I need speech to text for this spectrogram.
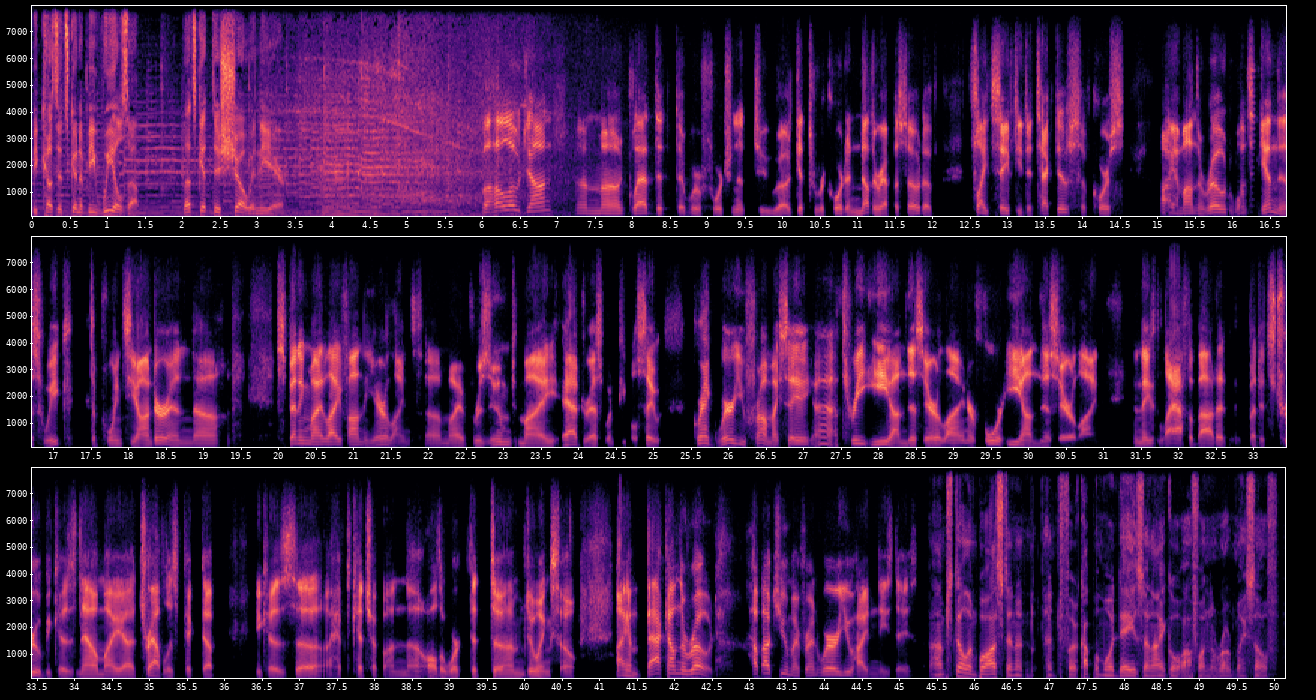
because it's going to be wheels up. Let's get this show in the air. Well, hello, John. I'm uh, glad that, that, we're fortunate to uh, get to record another episode of Flight Safety Detectives. Of course, I am on the road once again this week to points yonder and uh, spending my life on the airlines. Um, I've resumed my address when people say, Greg, where are you from? I say ah, 3E on this airline or 4E on this airline. And they laugh about it, but it's true because now my uh, travel is picked up because uh, I have to catch up on uh, all the work that uh, I'm doing. So I am back on the road. How about you, my friend? Where are you hiding these days? I'm still in Boston and, and for a couple more days, and I go off on the road myself.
